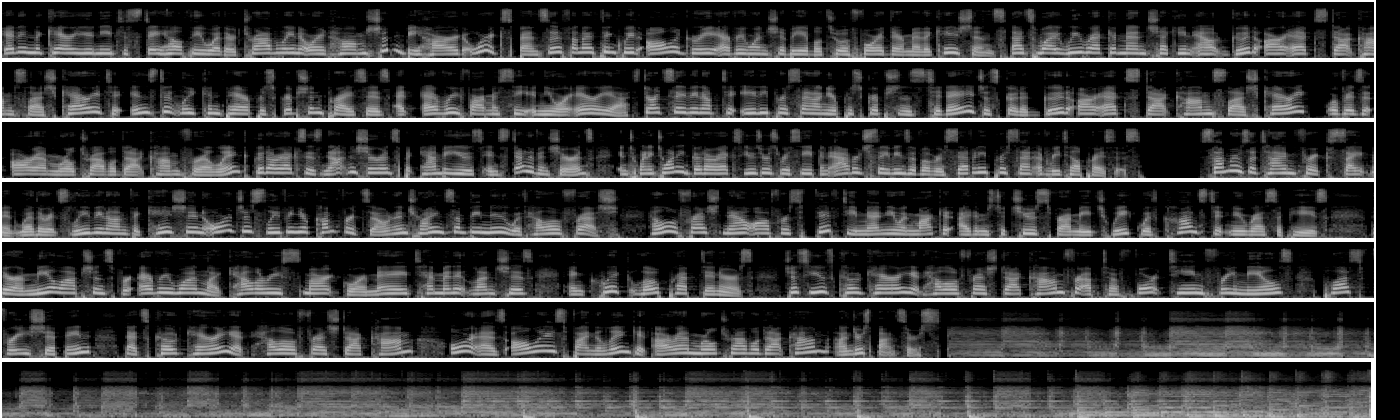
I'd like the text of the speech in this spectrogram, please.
Getting the care you need to stay healthy, whether traveling or at home, shouldn't be hard or expensive, and I think we'd all agree everyone should be able to afford their medications. That's why we recommend checking out goodrx.com/carry to instantly compare prescription prices at every pharmacy in your area. Start saving up to 80% on your prescriptions today. Just go to goodrx.com/carry or visit rmworldtravel.com for a link. GoodRx is not insurance but can be used instead of insurance. In 2020, GoodRx users received an average savings of over 70% of retail prices. Summer's a time for excitement, whether it's leaving on vacation or just leaving your comfort zone and trying something new with HelloFresh. HelloFresh now offers 50 menu and market items to choose from each week with constant new recipes. There are meal options for everyone like Calorie Smart, Gourmet, 10 minute lunches, and quick, low prep dinners. Just use code CARRY at HelloFresh.com for up to 14 free meals plus free shipping. That's code CARRY at HelloFresh.com. Or as always, find a link at RMWorldTravel.com under sponsors.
